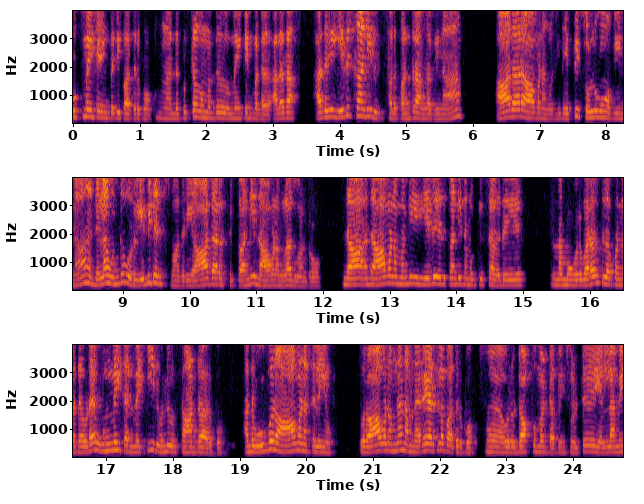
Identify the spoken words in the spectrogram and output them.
புக் மெயின்டைனிங் பத்தி பார்த்திருப்போம். அந்த புத்தகம் வந்து மெயின்டைன் பண்றது. அததான். அது எதுக்காண்டி அது பண்றாங்க அப்படின்னா ஆதார ஆவணங்கள். இது எப்படி சொல்லுவோம் அப்படின்னா இதெல்லாம் வந்து ஒரு எவிடன்ஸ் மாதிரி. ஆதாரத்துக்காண்டி இந்த ஆவணங்களா அது பண்றோம். இந்த அந்த ஆவணம் வந்து இது எது எதுக்காண்டி நமக்கு யூஸ் ஆகுது? நம்ம ஒரு வரவுல பண்ணதை விட உண்மை தன்மைக்கு இது வந்து ஒரு சான்றா இருக்கும். அந்த ஒவ்வொரு ஆவணத்திலையும் ஒரு ஆவணம்னா நம்ம நிறைய இடத்துல பார்த்துருப்போம். ஒரு டாக்குமெண்ட் அப்படின்னு சொல்லிட்டு எல்லாமே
